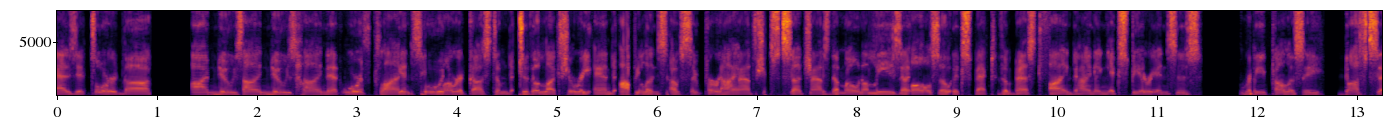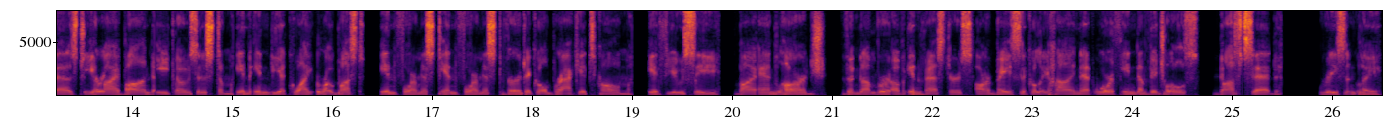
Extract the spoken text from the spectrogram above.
as it toured the I News I News high net worth clients who are accustomed to the luxury and opulence of super yachts such as the Mona Lisa also expect the best fine dining experiences. RBI policy, Das says tier I bond ecosystem in India quite robust, informist informist vertical bracket home. If you see, by and large, the number of investors are basically high net worth individuals, Das said. Recently,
